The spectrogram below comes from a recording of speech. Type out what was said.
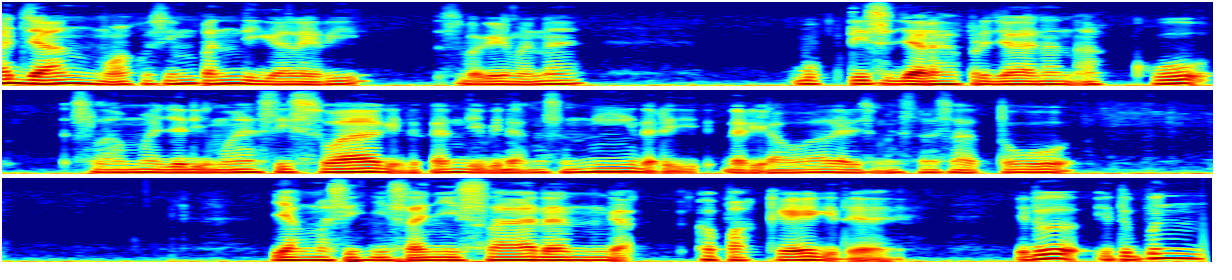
pajang mau aku simpen di galeri sebagaimana bukti sejarah perjalanan aku selama jadi mahasiswa gitu kan di bidang seni dari dari awal dari semester 1 yang masih nyisa-nyisa dan nggak kepake gitu ya. Itu itu pun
